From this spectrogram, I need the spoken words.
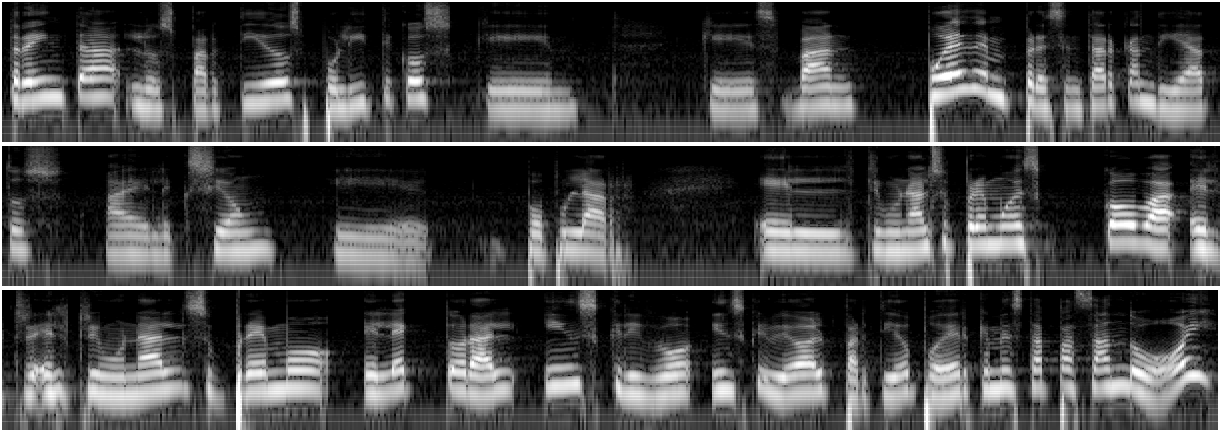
30 los partidos políticos que, es- van, pueden presentar candidatos a elección eh, popular. El Tribunal Supremo El, el Tribunal Supremo Electoral inscribió, inscribió al Partido Poder. ¿Qué me está pasando hoy?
